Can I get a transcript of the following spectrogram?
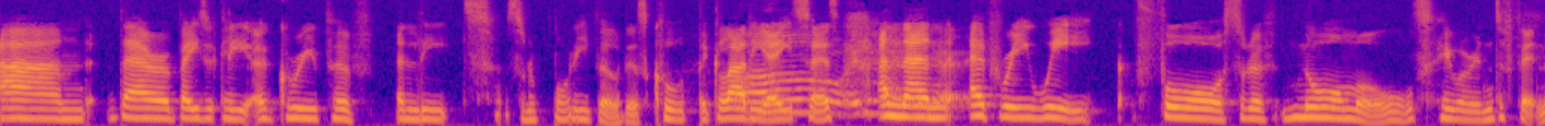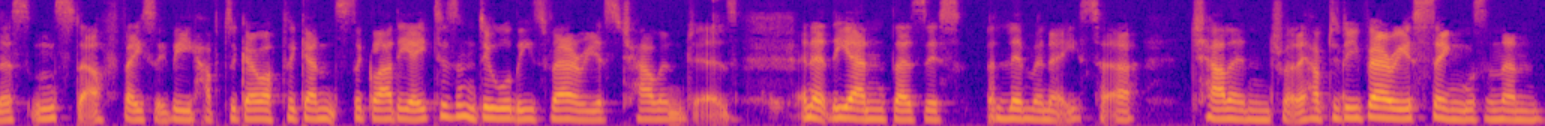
and there are basically a group of elite sort of bodybuilders called the Gladiators, Oh, okay, and then okay. every week four sort of normals who are into fitness and stuff basically have to go up against the gladiators and do all these various challenges. And at the end, there's this eliminator challenge where they have to do various things and then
